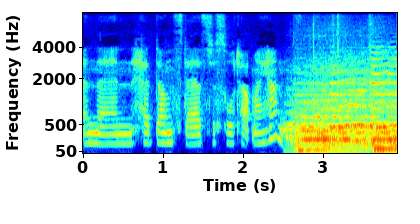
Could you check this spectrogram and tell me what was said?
and then head downstairs to sort out my hands.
